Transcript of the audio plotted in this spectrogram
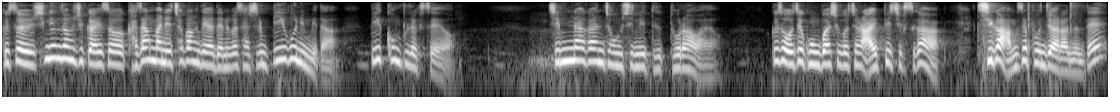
그래서 신경정신과에서 가장 많이 처방돼야 되는 건 사실은 B군입니다. B 콤플렉스예요. 집 나간 정신이 드- 돌아와요. 그래서 어제 공부하신 것처럼 IP6가 지가 암세포인 줄 알았는데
